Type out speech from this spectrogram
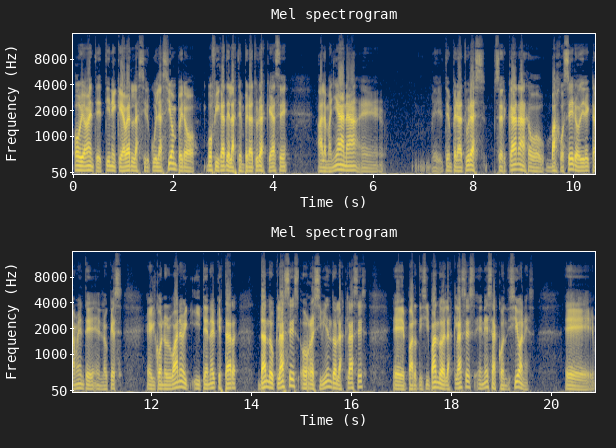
obviamente tiene que haber la circulación, pero vos fijate las temperaturas que hace a la mañana, eh, eh, temperaturas cercanas o bajo cero directamente en lo que es el conurbano y tener que estar dando clases o recibiendo las clases eh, participando de las clases en esas condiciones. Eh,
